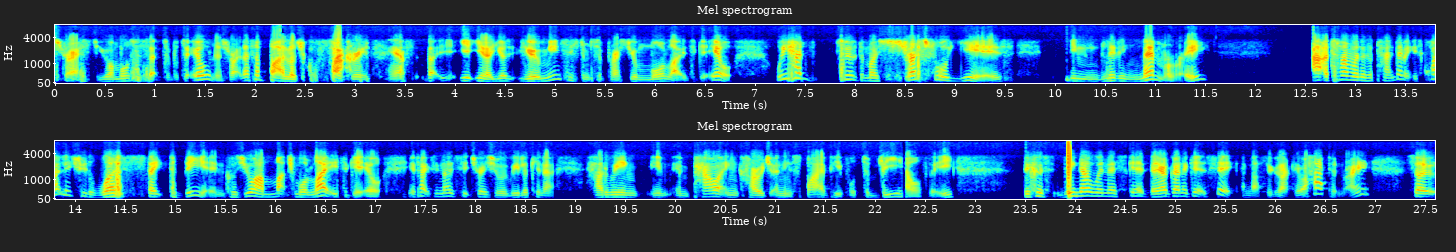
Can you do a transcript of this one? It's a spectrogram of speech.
stressed, you are more susceptible to illness, right? That's a biological fact. Agreed. Yeah. But you, you know, your, your immune system suppressed, you're more likely to get ill. We had two of the most stressful years in living memory at a time when there's a pandemic, it's quite literally the worst state to be in because you are much more likely to get ill. In fact, in those situations, we'll be looking at how do we in, in, empower, encourage, and inspire people to be healthy because we know when they're scared, they are going to get sick. And that's exactly what happened, right? So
